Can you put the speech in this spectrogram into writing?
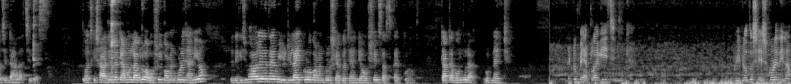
আছে, ডাল আছে, ব্যাস। তো আজকে সারাদিনটা কেমন লাগল অবশ্যই কমেন্ট করে জানিও। যদি কিছু ভালো লেগে থাকে, ভিডিওটি লাইক করো কমেন্ট করো শেয়ার করো চ্যানেলটি অবশ্যই সাবস্ক্রাইব করো। টাটা বন্ধুরা গুড নাইট একটু প্যাক লাগিয়েছি ভিডিও তো শেষ করে দিলাম।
